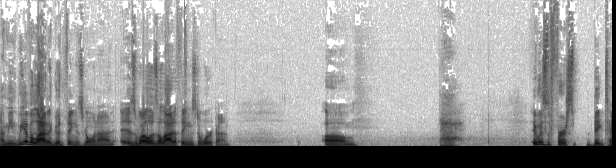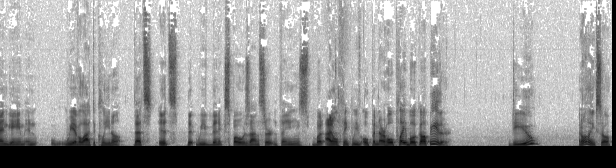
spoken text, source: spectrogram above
I mean, we have a lot of good things going on, as well as a lot of things to work on. Um, it was the first Big Ten game, and we have a lot to clean up. That's it's we've been exposed on certain things, but I don't think we've opened our whole playbook up either. Do you? I don't think so.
